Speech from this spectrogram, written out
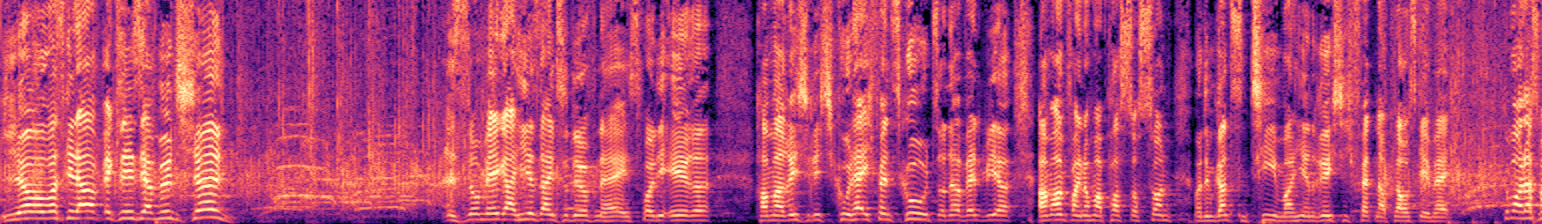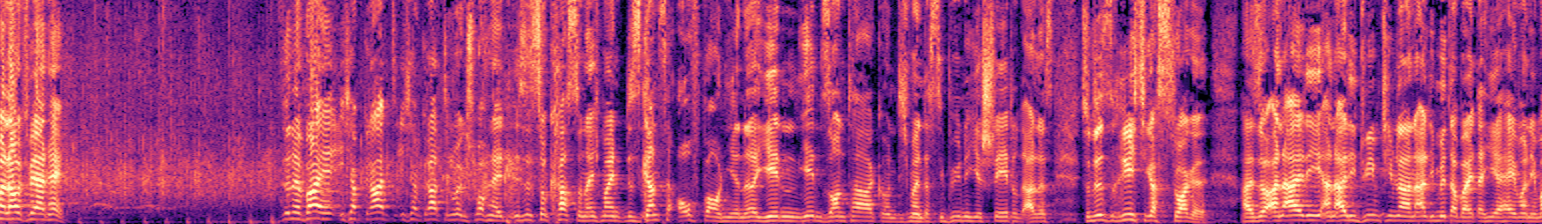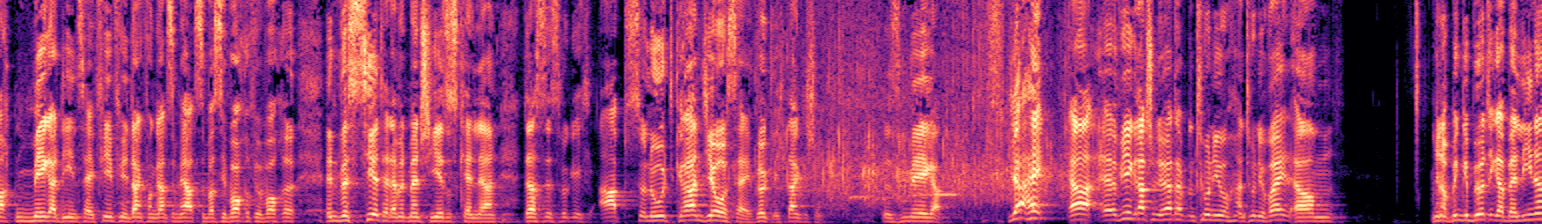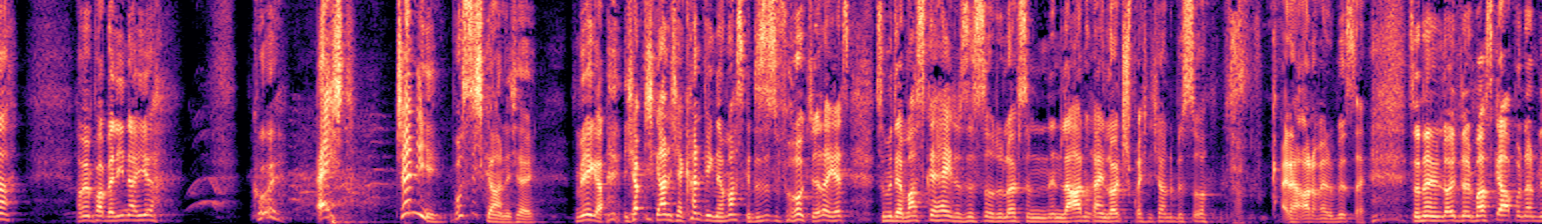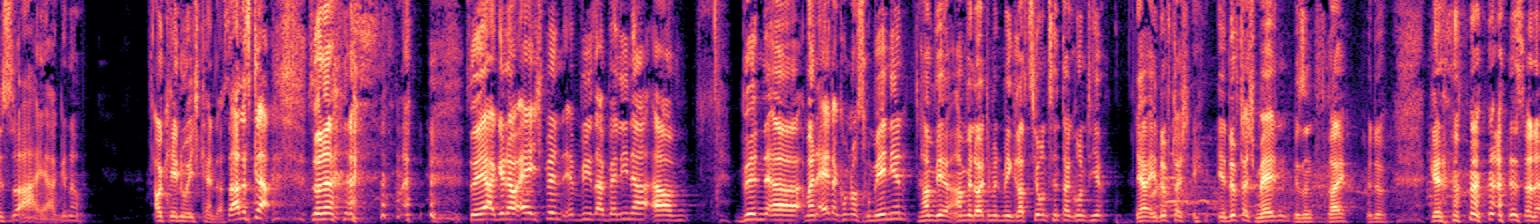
Jo, was geht ab, Ecclesia München? Ist so mega hier sein zu dürfen, hey, ist voll die Ehre. Hammer, richtig, richtig cool. Hey, ich fänd's gut, so, ne, wenn wir am Anfang nochmal Pastor Son und dem ganzen Team mal hier einen richtig fetten Applaus geben, hey. Komm mal, lass mal laut werden, hey. So, ne, weil ich habe gerade ich habe gerade drüber gesprochen, hey, es ist so krass, so, ne, ich meine, das ganze Aufbauen hier, ne, jeden jeden Sonntag und ich meine, dass die Bühne hier steht und alles, so das ist ein richtiger Struggle. Also an all die an all die Dream Teamler, an all die Mitarbeiter hier, hey Mann, ihr macht einen mega Dienst, hey, vielen vielen Dank von ganzem Herzen, was ihr Woche für Woche investiert, hey, damit Menschen Jesus kennenlernen. Das ist wirklich absolut grandios, hey, wirklich, Dankeschön. Das ist mega. Ja, hey, ja, äh, wie ihr gerade schon gehört habt, Antonio Antonio Weil, ähm, genau, bin gebürtiger Berliner. Haben wir ein paar Berliner hier? Cool. Echt? Jenny, wusste ich gar nicht, hey. Mega. Ich habe dich gar nicht erkannt wegen der Maske. Das ist so verrückt, oder? Jetzt so mit der Maske, hey, das ist so, du läufst in den Laden rein, Leute sprechen dich an, du bist so, keine Ahnung, wer du bist, ey. So, dann Leute die Maske ab und dann bist du, ah ja, genau. Okay, nur ich kenne das. Alles klar. So, ne, so ja, genau. Ey, ich bin, wie gesagt, Berliner. Ähm, bin, äh, meine Eltern kommen aus Rumänien. Haben wir, haben wir Leute mit Migrationshintergrund hier? Ja, ihr dürft euch, ihr dürft euch melden. Wir sind frei. Wir dürfen, genau.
